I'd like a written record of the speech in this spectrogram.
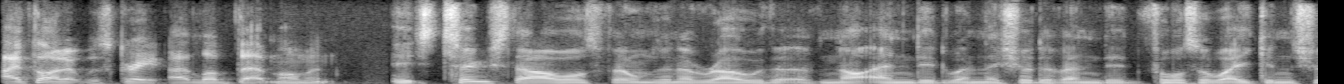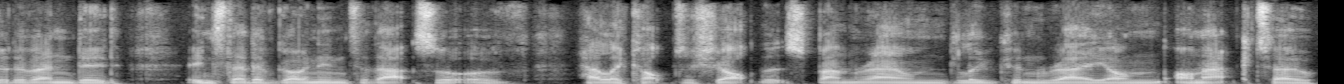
i thought it was great. I loved that moment. It's two Star Wars films in a row that have not ended when they should have ended. Force Awakens should have ended instead of going into that sort of helicopter shot that span round Luke and Rey on, on Ahch-To.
